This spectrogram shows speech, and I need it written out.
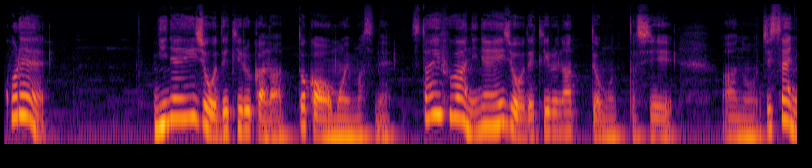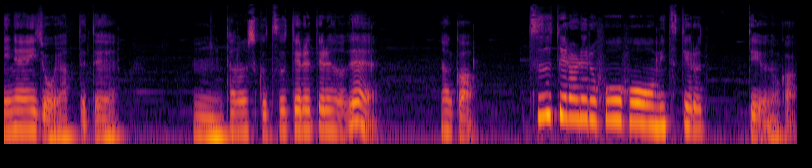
これ2年以上できるかなとかは思いますね。スタイフは2年以上できるなって思ったしあの実際2年以上やってて、うん、楽しく続けれてるのでなんか続けられる方法を見つけるっていうのが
